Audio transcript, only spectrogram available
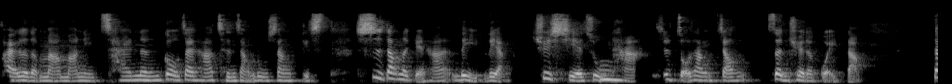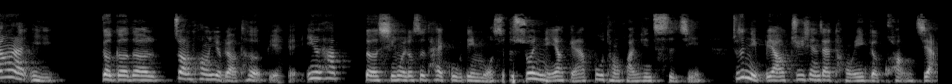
快乐的妈妈，你才能够在她成长路上给适当的给她力量。去协助他，是走上较正确的轨道。当然，以哥哥的状况又比较特别，因为他的行为都是太固定模式，所以你要给他不同环境刺激，就是你不要局限在同一个框架。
